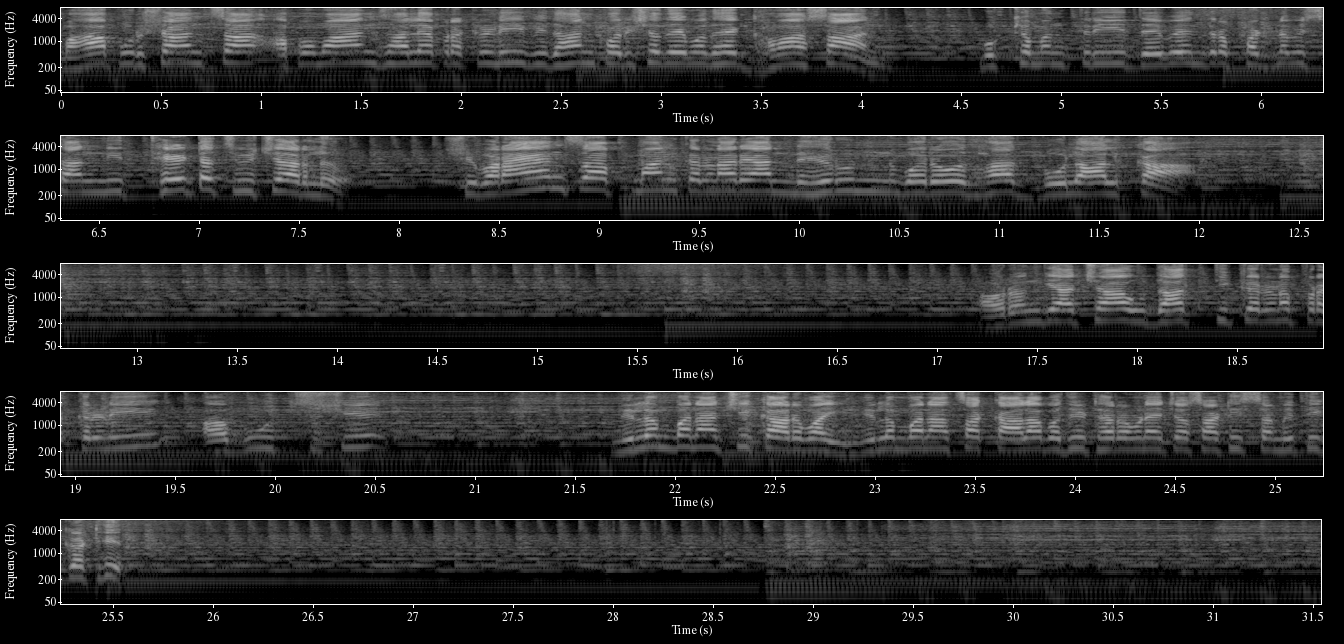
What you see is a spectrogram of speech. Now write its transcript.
महापुरुषांचा अपमान झाल्याप्रकरणी विधान परिषदेमध्ये घमासान. मुख्यमंत्री देवेंद्र फडणवीसांनी थेटच विचारलं शिवरायांचा अपमान करणाऱ्या नेहरूंविरोधात बोलाल का? औरंग्याच्या उदात्तीकरण प्रकरणी अबूची निलंबनाची कारवाई निलंबनाचा कालावधी ठरवण्याच्यासाठी समिती गठीत.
